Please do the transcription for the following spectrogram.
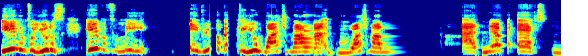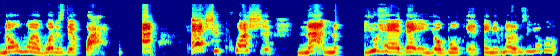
Even for you to, even for me, if you go back and you watch my watch my, I never asked no one what is their why. I asked you a question, not know you had that in your book and ain't even know it was in your book.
